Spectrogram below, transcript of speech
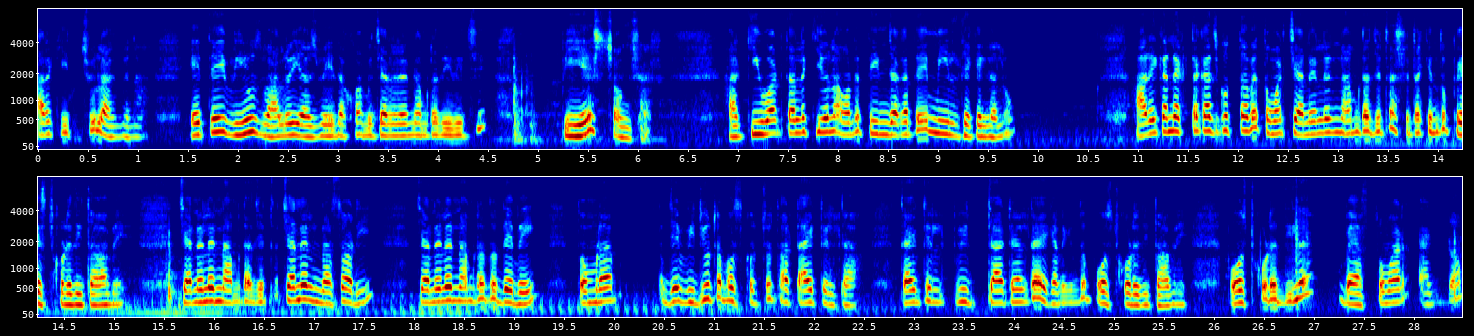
আর কিচ্ছু লাগবে না। এতেই ভিউজ ভালোই আসবে। এই দেখো, আমি চ্যানেলের নামটা দিয়ে দিচ্ছি পিএস সংসার। আর কিওয়ার্ড তাহলে কী হলো? আমাদের তিন জায়গাতেই মিল থেকে গেল। আর এখানে একটা কাজ করতে হবে, তোমার চ্যানেলের নামটা যেটা, সেটা কিন্তু পেস্ট করে দিতে হবে। চ্যানেলের নামটা যেটা চ্যানেল না সরি চ্যানেলের নামটা তো দেবেই। তোমরা যে ভিডিওটা পোস্ট করছ, তার টাইটেলটা টাইটেল টাইটেলটা এখানে কিন্তু পোস্ট করে দিতে হবে। পোস্ট করে দিলে ব্যাস, তোমার একদম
